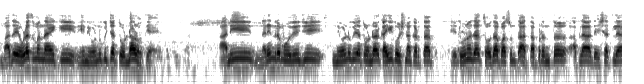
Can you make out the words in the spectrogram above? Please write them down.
माझं एवढंच म्हणणं आहे की ही निवडणुकीच्या तोंडावर होती आहे. आणि नरेंद्र मोदीजी निवडणुकीच्या तोंडावर काही घोषणा करतात. हे दोन हजार चौदापासून तर आतापर्यंत आपल्या देशातल्या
